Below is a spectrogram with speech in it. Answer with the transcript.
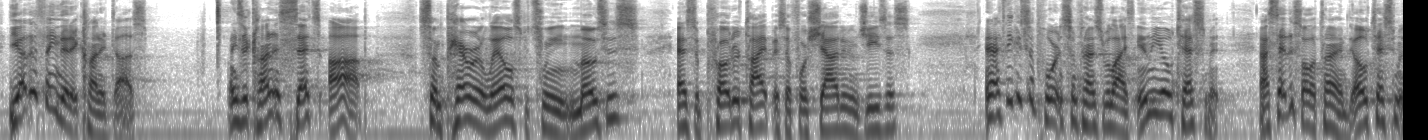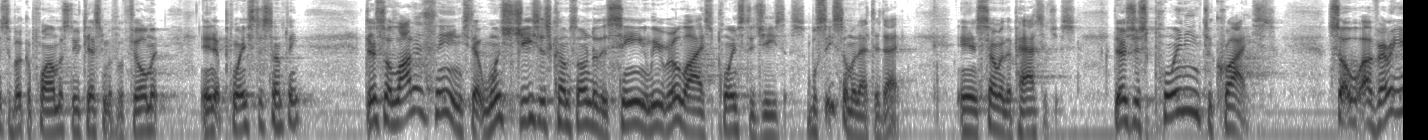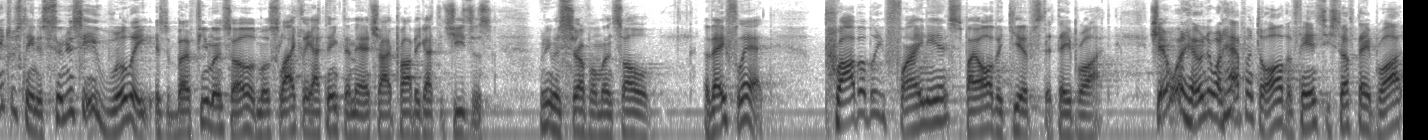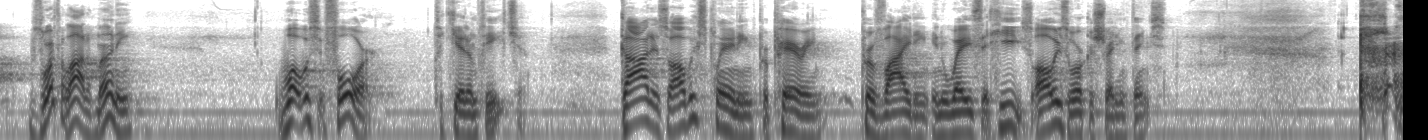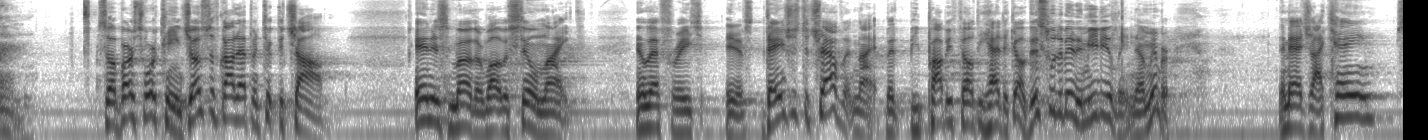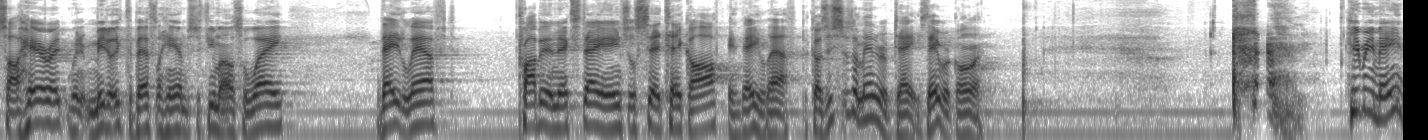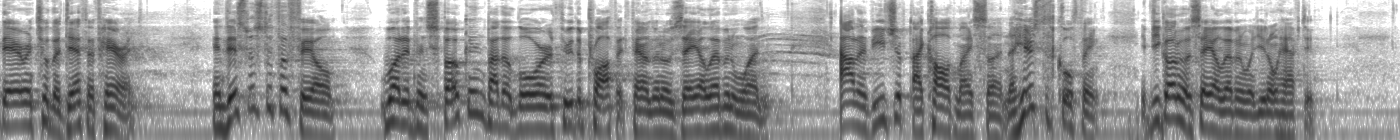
The other thing that it kind of does is it kind of sets up some parallels between Moses as a prototype, as a foreshadowing of Jesus. And I think it's important sometimes to realize in the Old Testament, I say this all the time the Old Testament is a book of promise, New Testament fulfillment, and it points to something. There's a lot of things that once Jesus comes onto the scene, we realize points to Jesus. We'll see some of that today in some of the passages. There's just pointing to Christ. So, uh, very interesting. As soon as he really is about a few months old, most likely, I think the Magi probably got to Jesus when he was several months old. They fled, probably financed by all the gifts that they brought. Do you ever wonder what happened to all the fancy stuff they brought? It was worth a lot of money. What was it for? To get them to Egypt. God is always planning, preparing, providing in ways that He's always orchestrating things. So, verse 14 Joseph got up and took the child and his mother while it was still night and left for Egypt. It was dangerous to travel at night, but he probably felt he had to go. This would have been immediately. Now remember, the Magi came, saw Herod, went immediately to Bethlehem, just a few miles away. They left. Probably the next day, angels said, Take off, and they left because this is a matter of days. They were gone. he remained there until the death of Herod. And this was to fulfill what had been spoken by the Lord through the prophet found in Hosea 11:1. Out of Egypt I called my son. Now here's the cool thing. If you go to Hosea 11:1, you don't have to.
